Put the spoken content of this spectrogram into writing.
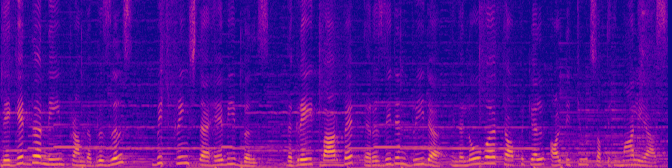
They get their name from the bristles which fringe the heavy bills. The great barbet, a resident breeder in the lower tropical altitudes of the Himalayas,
